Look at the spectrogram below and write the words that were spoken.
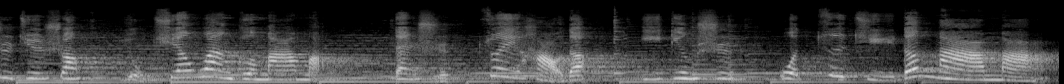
世界上有千万个妈妈，但是最好的一定是我自己的妈妈。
